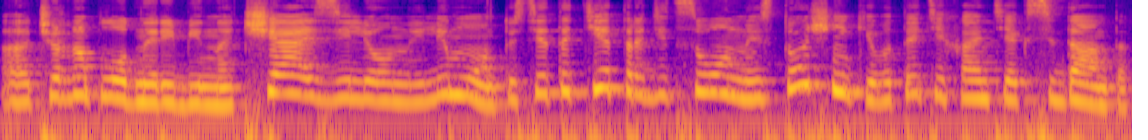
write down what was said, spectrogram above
э, черноплодная рябина, чай зеленый, лимон. То есть это те традиционные источники вот этих антиоксидантов.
